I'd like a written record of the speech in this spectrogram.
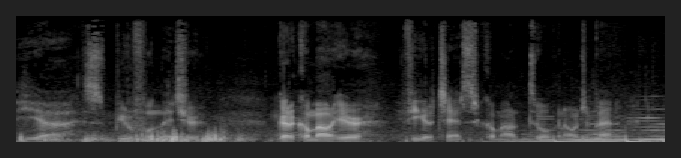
Yeah, it's beautiful nature. You gotta come out here if you get a chance to come out to Okinawa, Japan.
